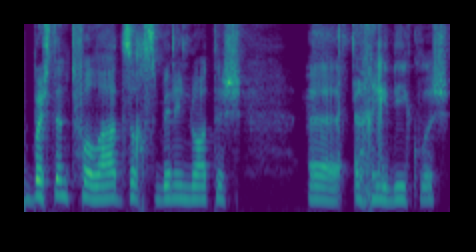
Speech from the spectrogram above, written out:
bastante falados, a receberem notas uh, ridículas.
